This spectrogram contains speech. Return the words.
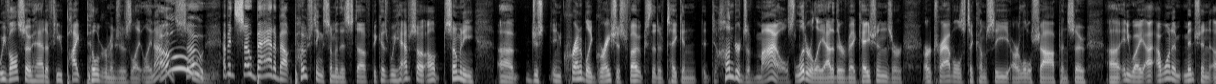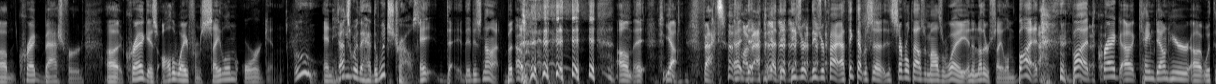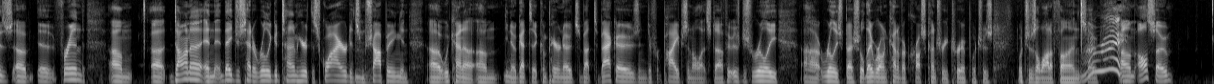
We've also had a few pipe pilgrimages lately, and I've been Oh. so I've been so bad about posting some of this stuff because we have so so many uh, just incredibly gracious folks that have taken hundreds of miles, literally, out of their vacations or or travels to come see our little shop. And so, uh, anyway, I, I want to mention um, Craig Bashford. Uh, Craig is all the way from Salem, Oregon. Ooh, and he- that's where they had the witch trials. It, th- it is not, but um, it- yeah. Fact. Uh, My bad. yeah, th- these are these are fact. I think that was uh, several thousand miles away in another Salem, but but Craig uh, came down here uh, with his uh, uh, friend. Um, uh, Donna and they just had a really good time here at the Squire. Did Mm. some shopping, and uh, we kind of um, you know got to compare notes about tobaccos and different pipes and all that stuff. It was just really uh, really special. They were on kind of a cross country trip, which was which was a lot of fun. So All right. um, also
